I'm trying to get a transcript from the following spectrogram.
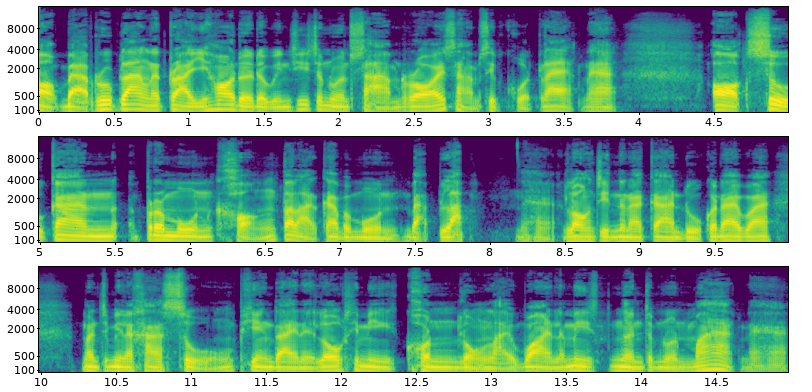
ออกแบบรูปร่างและตรายยี่ห้อโดยดาวินชีจำนวน 330 ขวดแรกนะฮะ ออกสู่การประมูลของตลาดการประมูลแบบลับนะฮะลองจินตนาการดูก็ได้ว่ามันจะมีราคาสูงเพียงใดในโลกที่มีคนหลงไหลวายและมีเงินจำนวนมากนะฮะ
